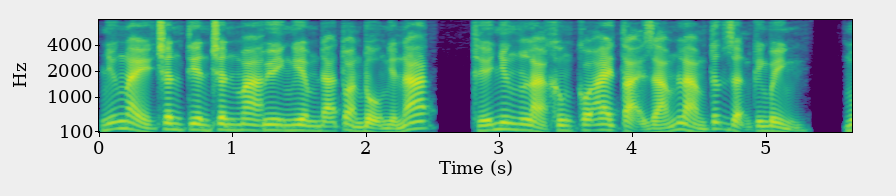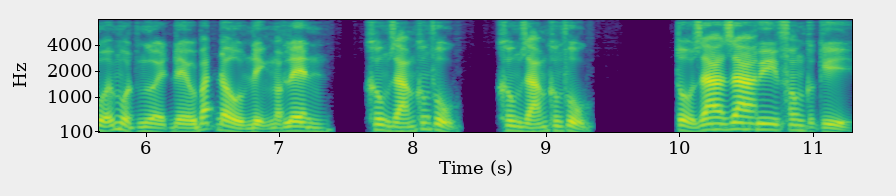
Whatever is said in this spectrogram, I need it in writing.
Những này chân tiên chân ma huy nghiêm đã toàn bộ nghiền nát, thế nhưng là không có ai tại dám làm tức giận kinh bình, mỗi một người đều bắt đầu định nọt lên, không dám không phục, không dám không phục. Tổ gia gia huy phong cực kỳ,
